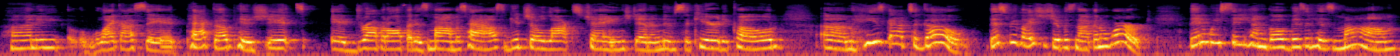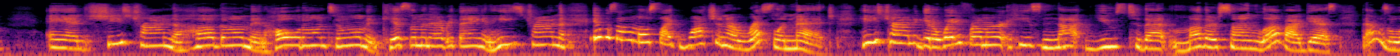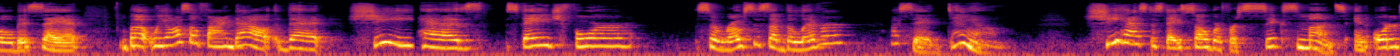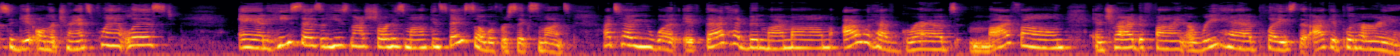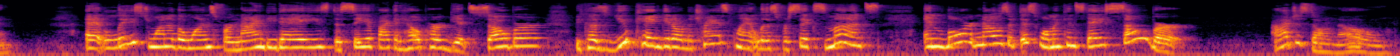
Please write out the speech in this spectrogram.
Honey, like I said, pack up his shit and drop it off at his mama's house. Get your locks changed and a new security code. Um, he's got to go. This relationship is not going to work. Then we see him go visit his mom and she's trying to hug him and hold on to him and kiss him and everything and he's trying to it was almost like watching a wrestling match. He's trying to get away from her. He's not used to that mother son love i guess. That was a little bit sad. But we also find out that she has stage four cirrhosis of the liver. I said damn she has to stay sober for six months in order to get on the transplant list and he says that he's not sure his mom can stay sober for six months. I tell you what, if that had been my mom, I would have grabbed my phone and tried to find a rehab place that I could put her in. At least one of the ones for 90 days to see if I can help her get sober because you can't get on the transplant list for six months. And Lord knows if this woman can stay sober. I just don't know.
